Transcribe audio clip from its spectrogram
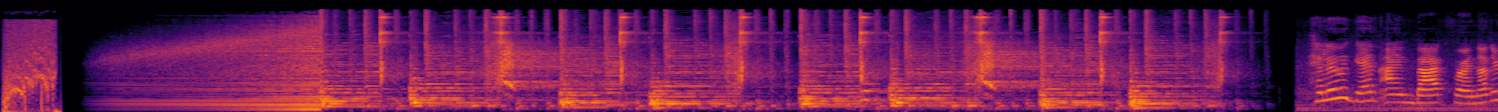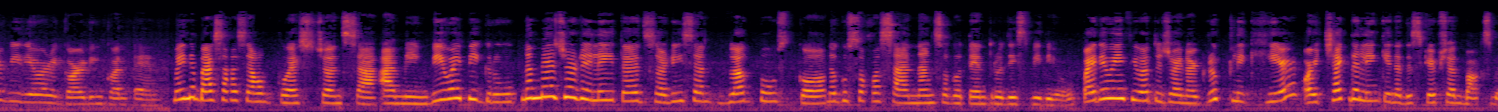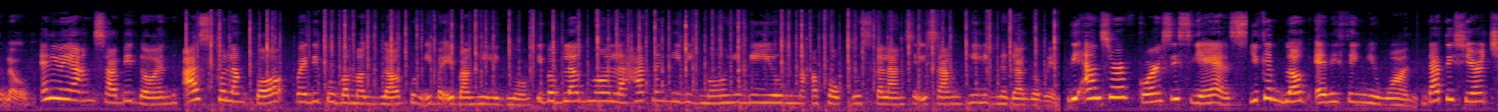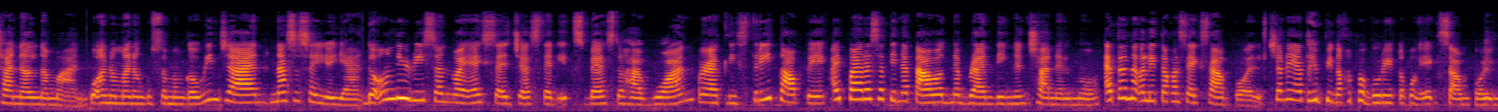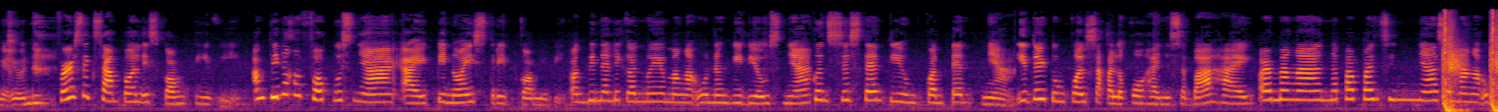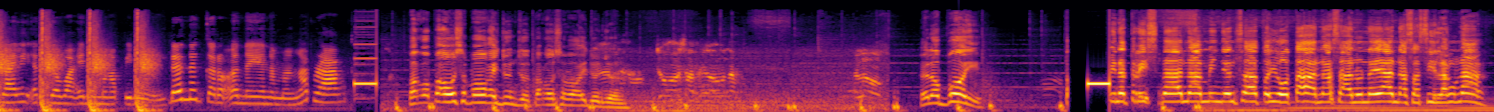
Back for another video regarding content. May nabasa kasi akong question sa aming VYP group na medyo related sa recent vlog post ko na gusto ko sanang sagutin through this video. By the way, if you want to join our group, click here or check the link in the description box below. Anyway, ang sabi doon, ask ko lang po, pwede po ba mag-vlog kung iba-ibang hilig mo? Iba-vlog mo lahat ng hilig mo, hindi yung nakafocus ka lang sa isang hilig na gagawin. The answer of course is yes. You can vlog anything you want. That is your channel naman. Kung ano man ang gusto mong gawin dyan, nasa sayo yan. The only reason why I suggested it's best to have one or at least three topic ay para sa tinatawag na branding ng channel mo. Eto na ulit ako sa example. Siya na yata yung pinaka-paborito kong example ngayon. First example is Kong TV. Ang pinaka-focus niya ay Pinoy street comedy. Pag binalikan mo yung mga unang videos niya, consistent yung content niya. Either tungkol sa kalokohan niya sa bahay or mga napapansin niya sa mga ugali at gawain ng mga Pinoy. Then nagkaroon na yan ng mga prank, Pako, pausap ako kay Junjun. Pausap ako kay Junjun. Jo, sabi nga una. Hello. Hello, boy. Pinatrace na namin yan sa Toyota. Nasa ano na yan? Nasa silang na.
